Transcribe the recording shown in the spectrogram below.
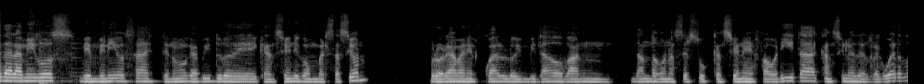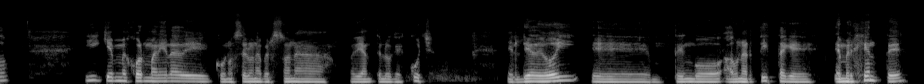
¿Qué tal amigos? Bienvenidos a este nuevo capítulo de Canción y Conversación, programa en el cual los invitados van dando a conocer sus canciones favoritas, canciones del recuerdo, y qué mejor manera de conocer a una persona mediante lo que escucha. El día de hoy eh, tengo a un artista que emergente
